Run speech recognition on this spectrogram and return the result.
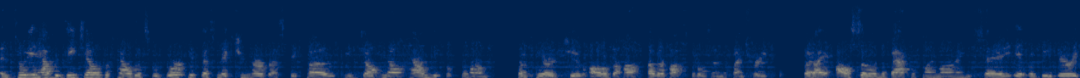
until you have the details of how this would work, it just makes you nervous because you don't know how you perform compared to all of the other hospitals in the country. But I also, in the back of my mind, say it would be very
